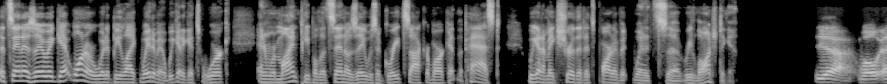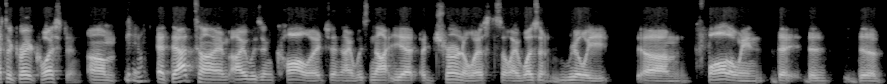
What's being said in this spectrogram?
that San Jose would get one, or would it be like, wait a minute, we got to get to work and remind people that San Jose was a great soccer market in the past. We got to make sure that it's part of it when it's uh, relaunched again. Yeah, well, that's a great question. Um, at that time, I was in college and I was not yet a journalist, so I wasn't really um, following the the the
